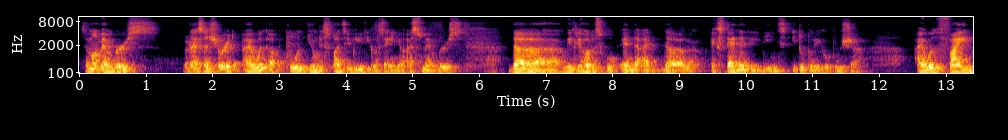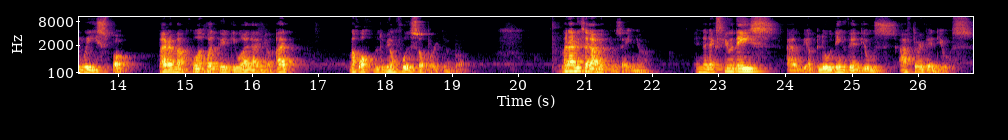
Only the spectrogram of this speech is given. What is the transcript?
sa mga members rest assured, I will uphold yung responsibility ko sa inyo as members. The weekly horoscope and the, the extended readings, itutuloy ko po siya. I will find ways po para makuha ko po yung tiwala nyo at makuha ko yung full support nyo po. Maraming salamat po sa inyo. In the next few days, I'll be uploading videos after videos.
